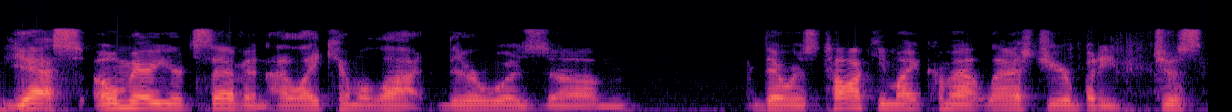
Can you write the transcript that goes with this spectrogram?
Yes, Omer Yurtseven. I like him a lot. There was um, there was talk he might come out last year, but he just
